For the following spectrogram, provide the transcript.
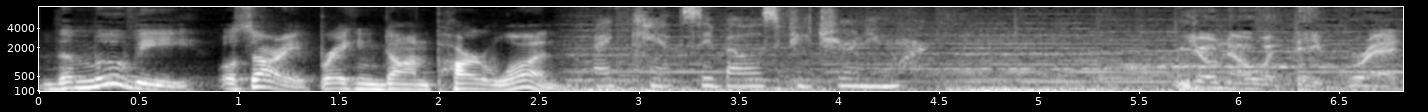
the movie. Well, sorry, Breaking Dawn Part 1. I can't see Bella's future anymore. We don't know what they've bred.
